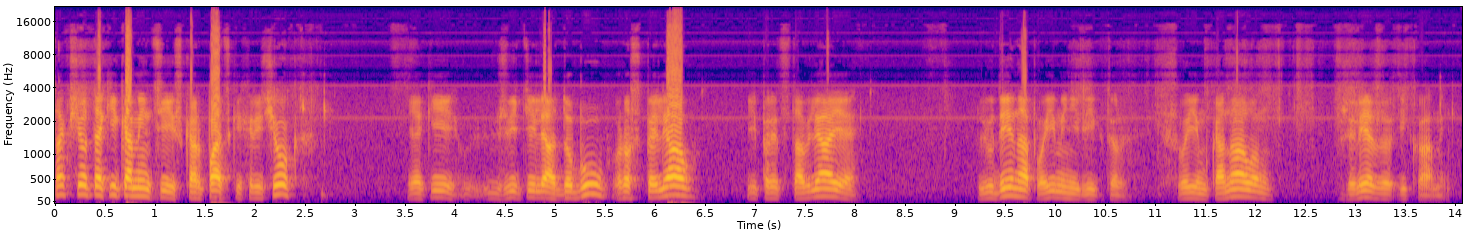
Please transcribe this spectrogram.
Так що такі камінці з карпатських річок, які звідтіля добув, розпиляв і представляє людина по імені Віктор своїм каналом Железо і камінь.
